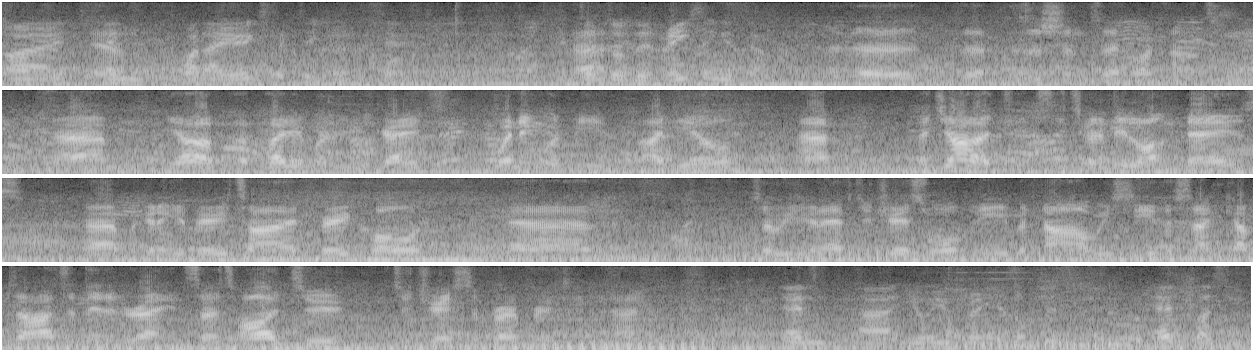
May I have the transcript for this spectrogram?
right. Yeah. And what are your expectations? In terms of the racing itself? the, the positions and whatnot. Um, yeah, a podium would be great. Winning would be ideal. Um, but yeah, it's, it's, going to be long days. Um, we're going to get very tired, very cold. Um, so we're going to have to dress warmly. But now we see the sun comes out and then it rains. So it's hard to, to dress appropriately. You know? And uh, your impression of and Lesotho?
